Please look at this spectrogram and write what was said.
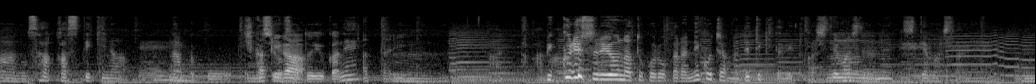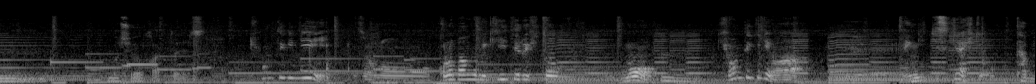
あのサーカス的なうん。なんかこう仕掛けがというかね。あったり。びっくりするようなところから猫ちゃんが出てきたりとかしてましたよね。うん。してましたね。うん。面白かったです。基本的にそのこの番組聞いてる人もうん。基本的には、えー演劇好きな人多分。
